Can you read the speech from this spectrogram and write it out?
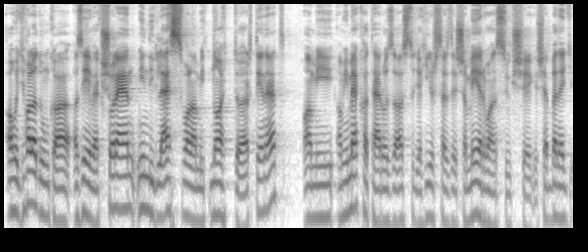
Ahogy haladunk az évek során, mindig lesz valami nagy történet, ami, ami meghatározza azt, hogy a hírszerzésre miért van szükség. És ebben egy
